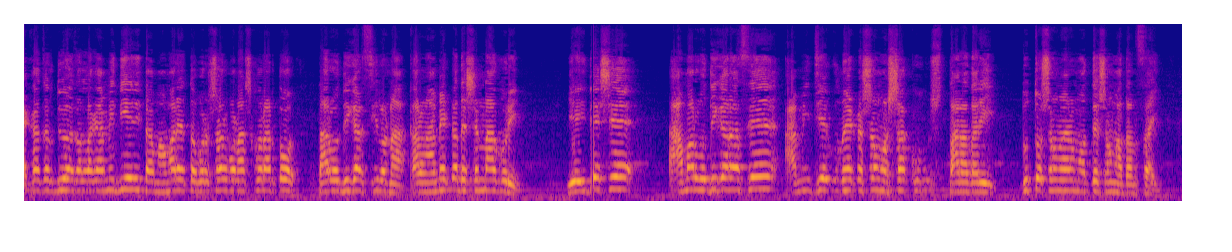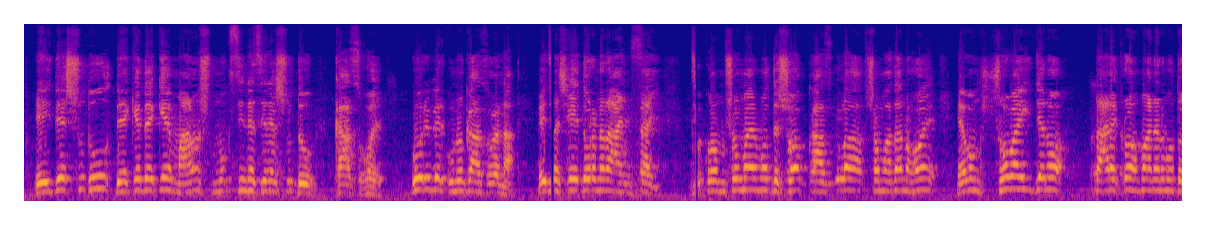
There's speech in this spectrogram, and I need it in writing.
এক হাজার, দুই হাজার লাগে আমি দিয়ে দিতাম, আমার এত বড় সর্বনাশ করার তো তার অধিকার ছিল না। কারণ আমি একটা দেশের নাগরিক। এই দেশে আমার অধিকার আছে, আমি যে কোনো একটা সমস্যা খুব তাড়াতাড়ি, দ্রুত সময়ের মধ্যে সমাধান চাই। এই দেশ শুধু দেখে দেখে মানুষ মুখ চিনে চিনে শুধু কাজ হয়, গরিবের কোনো কাজ হয় না। এই যে সেই ধরনের আইন চাই কম সময়ের মধ্যে সব কাজগুলা সমাধান হয় এবং সবাই যেন তারেক রহমানের মতো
